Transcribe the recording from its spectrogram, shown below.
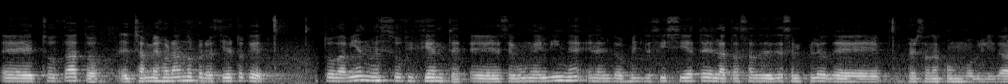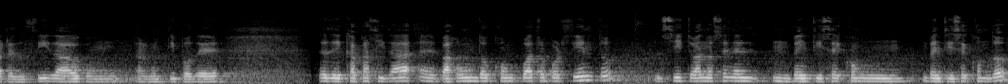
Eh, estos datos están mejorando, pero es cierto que todavía no es suficiente. Eh, según el INE, en el 2017 la tasa de desempleo de personas con movilidad reducida o con algún tipo de, de discapacidad eh, bajó un 2,4%, situándose en el 26,2%. 26,2%.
